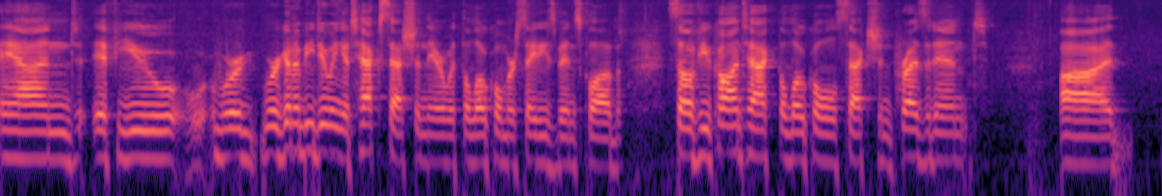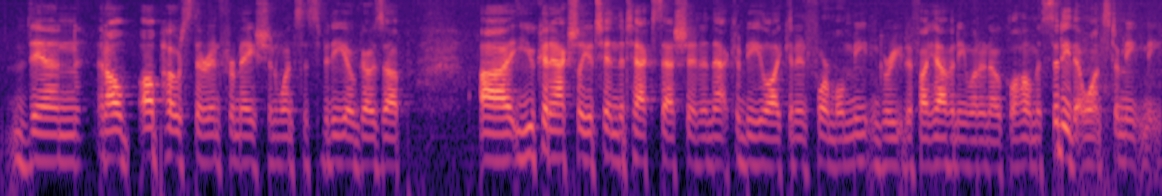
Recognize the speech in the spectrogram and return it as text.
And if you, we're, we're going to be doing a tech session there with the local Mercedes Benz Club. So if you contact the local section president, uh, then, and I'll, I'll post their information once this video goes up uh, you can actually attend the tech session, and that could be like an informal meet and greet if I have anyone in Oklahoma City that wants to meet me.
